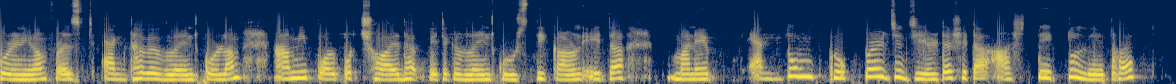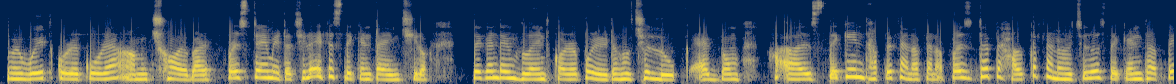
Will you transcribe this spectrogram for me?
করে নিলাম। ফার্স্ট এক ধাপে ব্লেন্ড করলাম। আমি পরপর ছয় ধাপে এটাকে ব্লেন্ড করছি, কারণ এটা মানে একদম প্রপার যে জেলটা, সেটা আসতে একটু লেট হয়। ওয়েট করে করে আমি ছয়বার ফার্স্ট টাইম এটা ছিল, এটা সেকেন্ড টাইম ছিল। সেকেন্ড টাইম ব্লেন্ড করার পর এটা হচ্ছে লুক একদম সেকেন্ড ধাপে ফেনা ফেনা। ফার্স্ট ধাপে হালকা ফেনা হয়েছিল সেকেন্ড ধাপে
